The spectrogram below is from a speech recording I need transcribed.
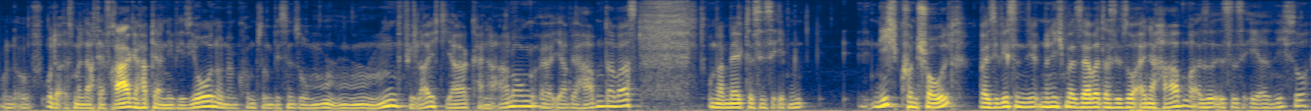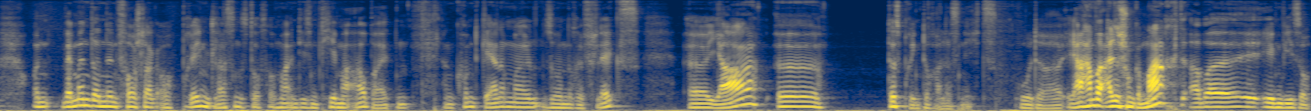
Und auf, oder erstmal nach der Frage, habt ihr eine Vision? Und dann kommt so ein bisschen so, mm, vielleicht, ja, keine Ahnung, äh, ja, wir haben da was. Und man merkt, das ist eben nicht controlled, weil sie wissen noch nicht mal selber, dass sie so eine haben, also ist es eher nicht so. Und wenn man dann den Vorschlag auch bringt, lass uns doch, doch mal an diesem Thema arbeiten, dann kommt gerne mal so ein Reflex, äh, ja, äh, das bringt doch alles nichts. Oder ja, haben wir alles schon gemacht, aber äh, irgendwie so.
